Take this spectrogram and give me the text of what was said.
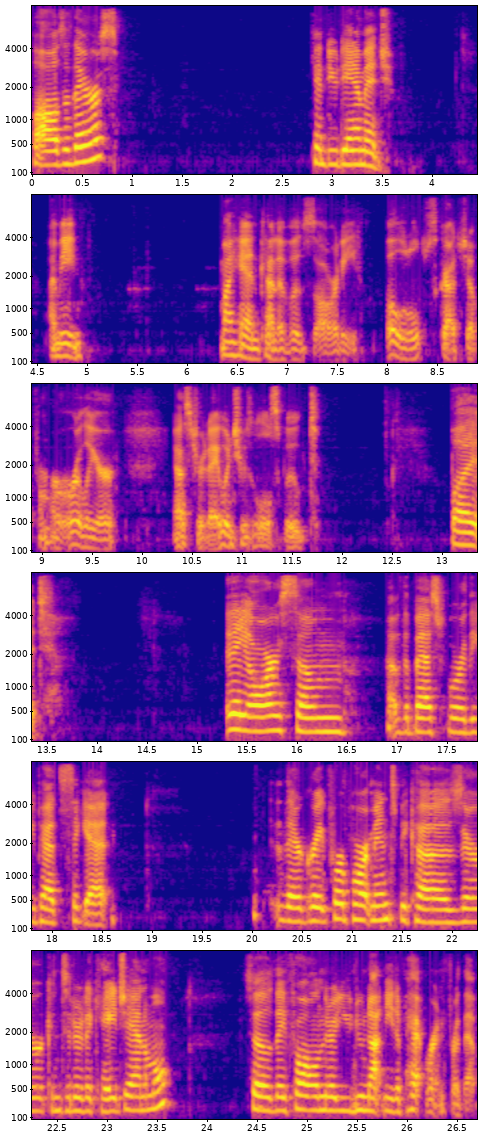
claws of theirs can do damage. I mean, my hand kind of was already a little scratched up from her earlier yesterday when she was a little spooked. But they are some of the best worthy pets to get. They're great for apartments because they're considered a cage animal. So they fall under you do not need a pet rent for them.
